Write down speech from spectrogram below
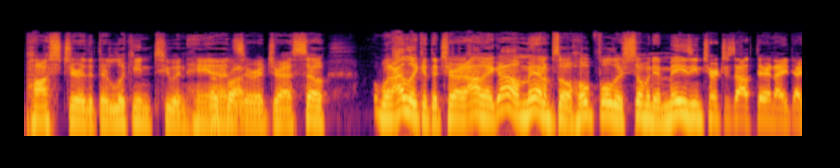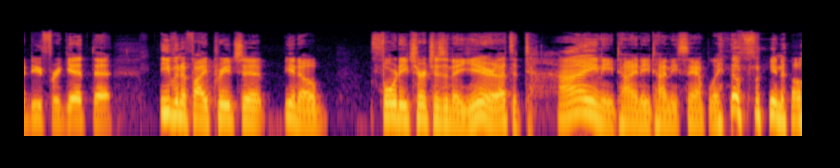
posture that they're looking to enhance right. or address. So when I look at the church, I'm like, oh man, I'm so hopeful. There's so many amazing churches out there. And I, I do forget that even if I preach at, you know, 40 churches in a year, that's a tiny, tiny, tiny sampling of, you know,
